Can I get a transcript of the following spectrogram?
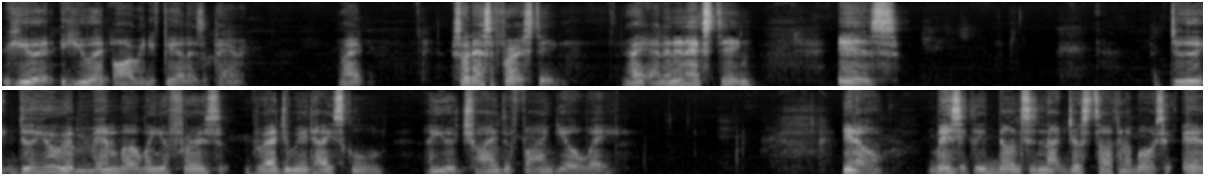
you had you had already failed as a parent, right? So that's the first thing, right? And then the next thing is do do you remember when you first graduate high school and you're trying to find your way? You know, basically dunce is not just talking about hey,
